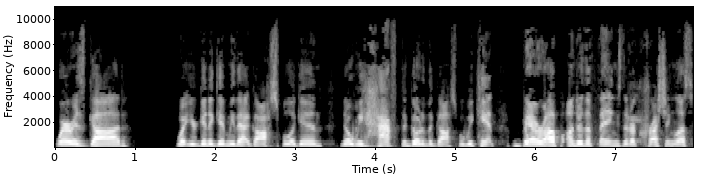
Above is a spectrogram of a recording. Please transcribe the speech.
where is God? What, you're going to give me that gospel again? No, we have to go to the gospel. We can't bear up under the things that are crushing us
